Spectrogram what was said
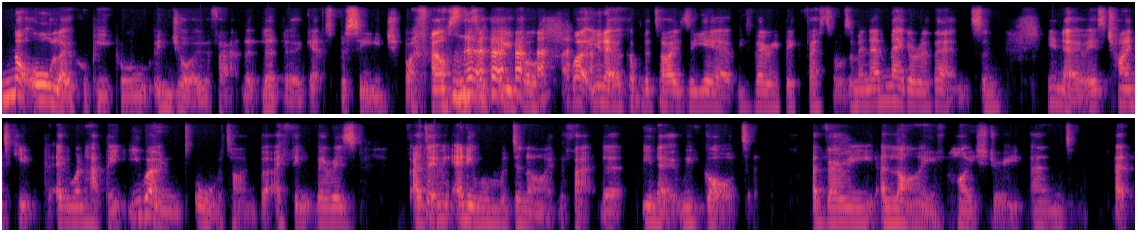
not all local people enjoy the fact that Ludlow gets besieged by thousands of people. well, you know, a couple of times a year, these very big festivals. I mean, they're mega events, and you know, it's trying to keep everyone happy. You won't all the time, but I think there is. I don't think anyone would deny the fact that you know we've got a very alive high street and at,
